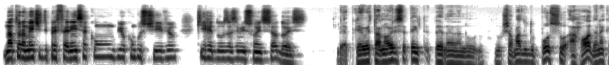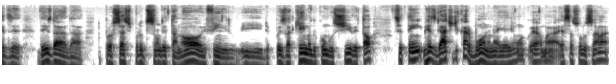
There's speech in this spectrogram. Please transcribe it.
naturalmente de preferência com um biocombustível que reduz as emissões de CO2. É, porque o etanol ele você tem é, no, no, chamado do poço à roda, né? Quer dizer, desde a, da, processo de produção do etanol, enfim, e depois da queima do combustível e tal, você tem resgate de carbono, né? E aí é uma, é uma, essa solução, ela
